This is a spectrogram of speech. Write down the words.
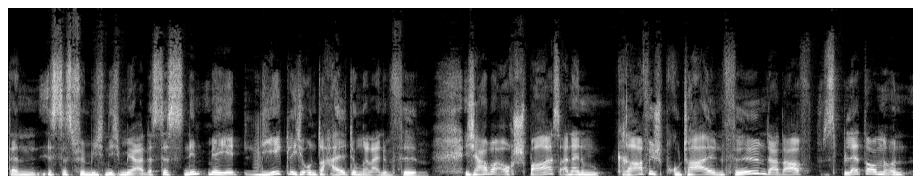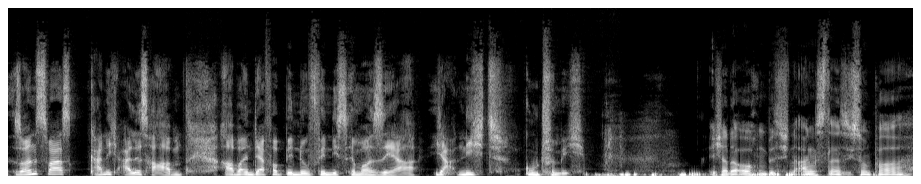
dann ist das für mich nicht mehr, das, das nimmt mir jeg jegliche Unterhaltung an einem Film. Ich habe auch Spaß an einem grafisch brutalen Film, da darf splattern und sonst was, kann ich alles haben. Aber in der Verbindung finde ich es immer sehr, ja, nicht gut für mich. Ich hatte auch ein bisschen Angst, als ich so ein paar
